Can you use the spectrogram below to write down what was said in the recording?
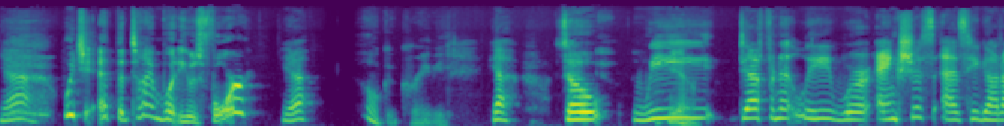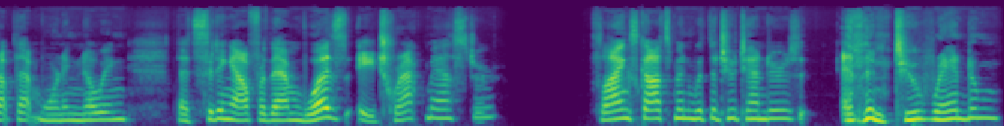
Yeah. Which at the time what he was 4? Yeah. Oh, good gravy. Yeah. So we definitely were anxious as he got up that morning, knowing that sitting out for them was a trackmaster, flying Scotsman with the two tenders, and then two random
